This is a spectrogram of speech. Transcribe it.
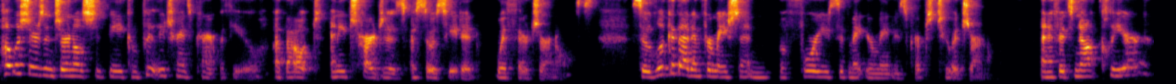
Publishers and journals should be completely transparent with you about any charges associated with their journals. So look at that information before you submit your manuscript to a journal. And if it's not clear,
